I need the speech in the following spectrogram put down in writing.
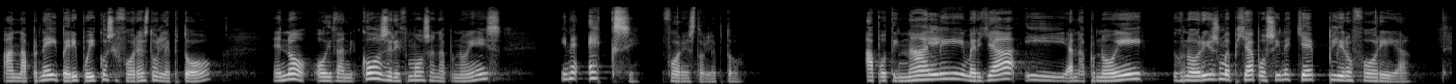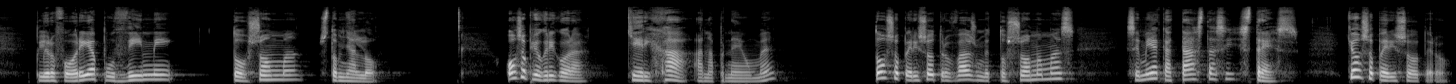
αναπνέει περίπου 20 φορές το λεπτό, ενώ ο ιδανικός ρυθμός αναπνοής είναι 6 φορές το λεπτό. Από την άλλη μεριά η αναπνοή γνωρίζουμε πια πως είναι και πληροφορία. Πληροφορία που δίνει το σώμα στο μυαλό. Όσο πιο γρήγορα και ρηχά αναπνέουμε, τόσο περισσότερο βάζουμε το σώμα μας σε μια κατάσταση στρες. Και όσο περισσότερο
